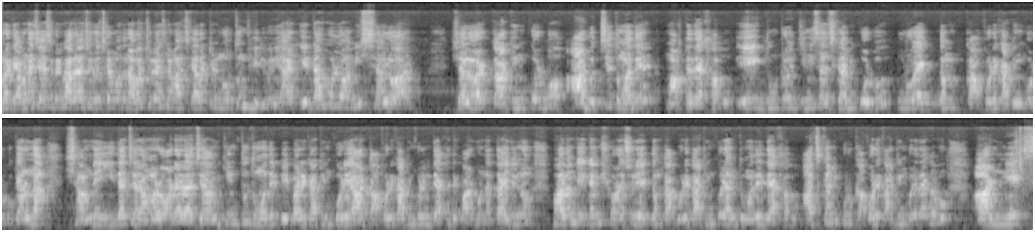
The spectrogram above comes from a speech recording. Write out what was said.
তোমরা কেমন আছো? আশা করি ভালো আছো। রোজকার মতন আবার চলে আসলাম আজকে আর একটা নতুন ভিডিও নিয়ে। আর এটা হলো আমি সালোয়ার। সালোয়ার কাটিং করব, আর হচ্ছে তোমাদের মাপটা দেখাবো। এই দুটো জিনিস আজকে আমি করব, পুরো একদম কাপড়ে কাটিং করব। কেননা সামনে ঈদ আছে আর আমার অর্ডার আছে, আমি কিন্তু তোমাদের পেপারে কাটিং করে আর কাপড়ে কাটিং করে আমি দেখাতে পারব না। তাই জন্য ভাবলাম যে এটা আমি সরাসরি একদম কাপড়ে কাটিং করে আমি তোমাদের দেখাবো। আজকে আমি পুরো কাপড়ে কাটিং করে দেখাবো, আর নেক্সট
